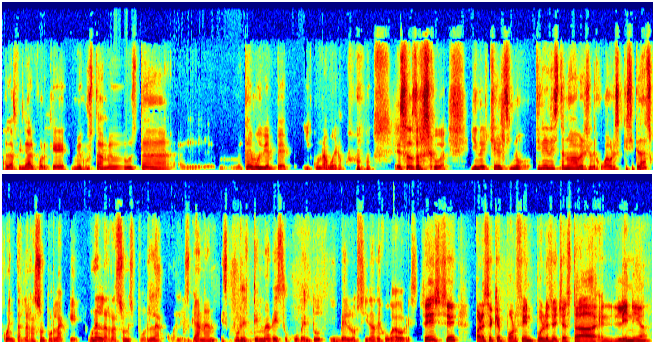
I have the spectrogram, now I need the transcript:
A la final, porque me gusta, me gusta, eh, me cae muy bien Pep y Kun Agüero. Esos dos jugadores. Y en el Chelsea no, tienen esta nueva versión de jugadores que si te das cuenta, la razón por la que, una de las razones por la cuales ganan es por el tema de su juventud y velocidad de jugadores. Sí, sí, sí. Parece que por fin Pulisic está en línea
